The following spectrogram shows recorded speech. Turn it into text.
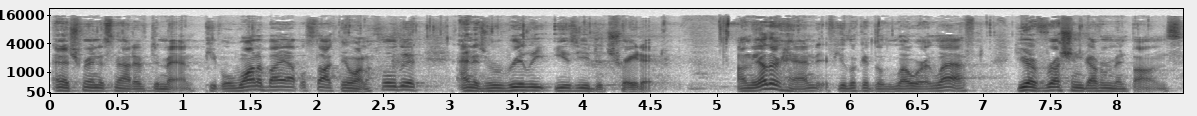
and a tremendous amount of demand. People want to buy Apple stock, they want to hold it, and it's really easy to trade it. On the other hand, if you look at the lower left, you have Russian government bonds.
